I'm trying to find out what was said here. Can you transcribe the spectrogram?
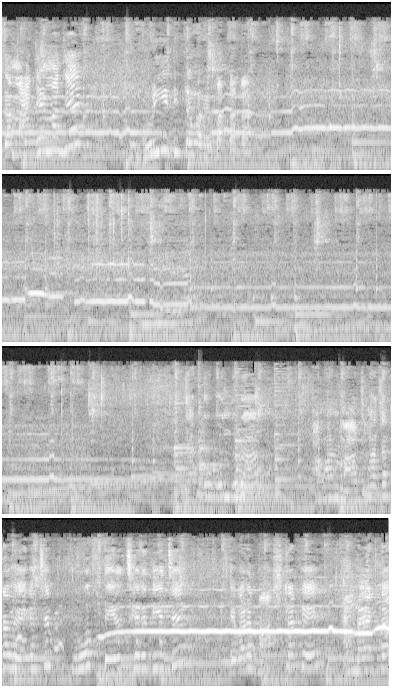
তা মাঝে মাঝে ঘুরিয়ে দিতে হবে পাতাটা। দেখো বন্ধুরা, আমার মাছ ভাজাটা হয়ে গেছে, পুরো তেল ছেড়ে দিয়েছে। এবারে মাছটাকে আমরা একটা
